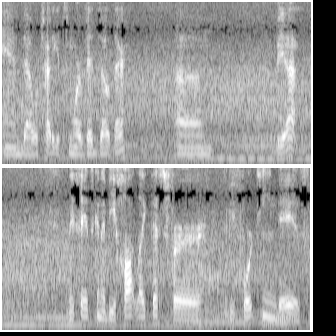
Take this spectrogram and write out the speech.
And uh, we'll try to get some more vids out there. Um, but yeah, they say it's going to be hot like this for maybe 14 days.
